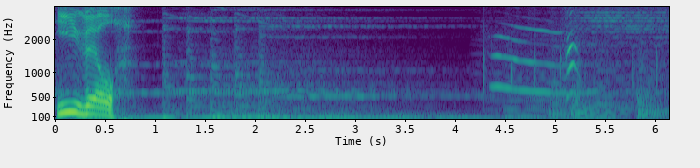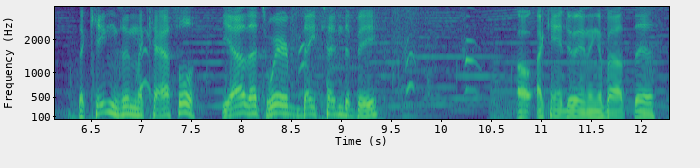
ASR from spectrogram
Evil! The king's in the castle. Yeah, that's where they tend to be. Oh, I can't do anything about this.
